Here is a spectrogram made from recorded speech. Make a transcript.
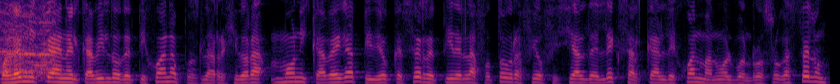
Polémica en el Cabildo de Tijuana, pues la regidora Mónica Vega pidió que se retire la fotografía oficial del exalcalde Juan Manuel Buenrostro Gastelum.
